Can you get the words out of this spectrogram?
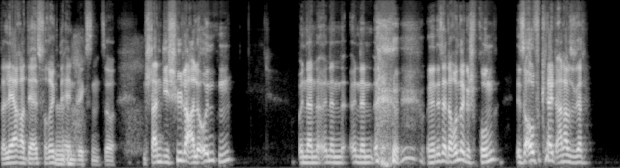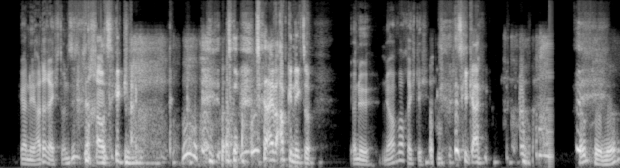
Der Lehrer, der ist verrückt, der Mhm. Hendrickson. So. Dann standen die Schüler alle unten und dann, und dann, und dann, und dann ist er da runtergesprungen, ist aufgeknallt und alle haben so gesagt, ja, nee, hatte recht und sind nach Hause gegangen. sind einfach abgenickt so, ja, nö, ja, war richtig. ist gegangen. Okay, ne?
